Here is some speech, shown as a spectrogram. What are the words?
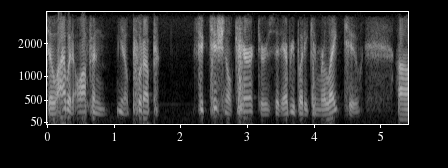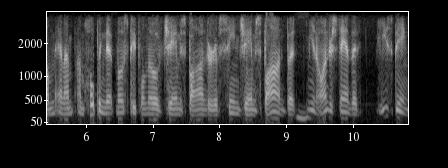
So I would often, you know, put up fictional characters that everybody can relate to. Um, and I'm, I'm hoping that most people know of James Bond or have seen James Bond, but mm-hmm. you know, understand that he's being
